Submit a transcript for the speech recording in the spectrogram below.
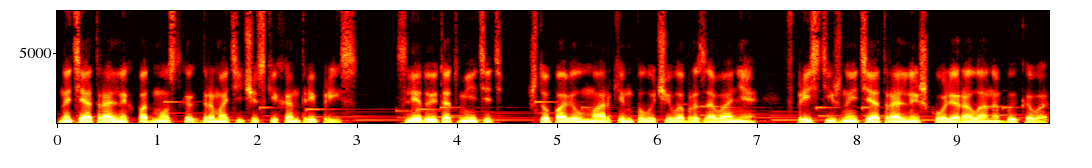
на театральных подмостках драматических антреприз. Следует отметить, что Павел Маркин получил образование в престижной театральной школе Ролана Быкова,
